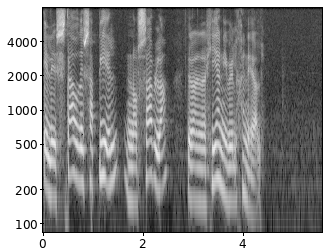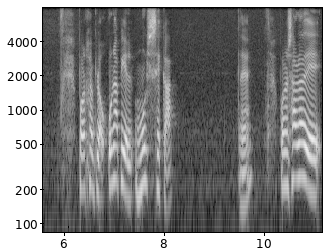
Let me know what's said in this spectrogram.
el estado de esa piel nos habla de la energía a nivel general. Por ejemplo, una piel muy seca, ¿eh? pues nos habla de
